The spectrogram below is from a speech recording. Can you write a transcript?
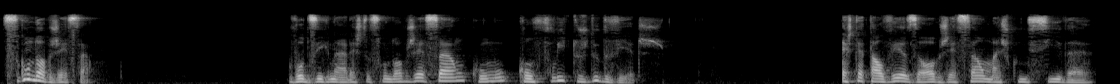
Segunda objeção. Vou designar esta segunda objeção como conflitos de deveres. Esta é talvez a objeção mais conhecida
